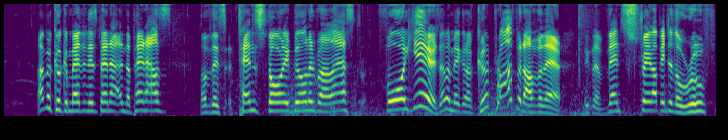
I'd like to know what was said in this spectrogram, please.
I've been cooking meth in this penthouse in the penthouse of this 10-story building for the last four years. I've been making a good profit off of there. The vents straight up into the roof.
